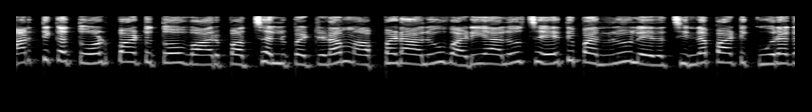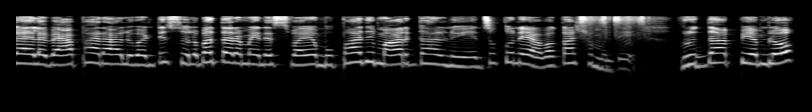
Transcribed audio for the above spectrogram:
ఆర్థిక తోడ్పాటుతో వారు పచ్చళ్ళు పెట్టడం అప్పడాలు వడియాలు చేతి పనులు లేదా చిన్నపాటి కూరగాయల వ్యాపారాలు వంటి సులభతరమైన స్వయం ఉపాధి మార్గాలను ఎంచుకునే అవకాశం ఉంది. వృద్ధాప్యంలో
